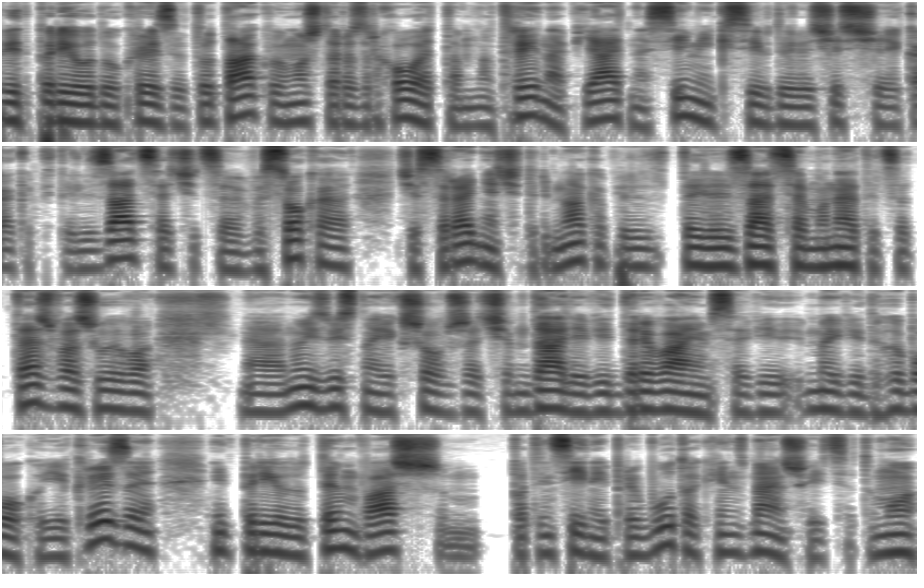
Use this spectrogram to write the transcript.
від періоду кризи, то так, ви можете розраховувати там на 3, на 5, на 7 іксів, дивлячись ще яка капіталізація, чи це висока, чи середня, чи дрібна капіталізація монети, це теж важливо. Е, Ну і звісно, якщо вже чим далі відриваємося від, ми від глибокої кризи від періоду, тим ваш потенційний прибуток він зменшується. Тому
